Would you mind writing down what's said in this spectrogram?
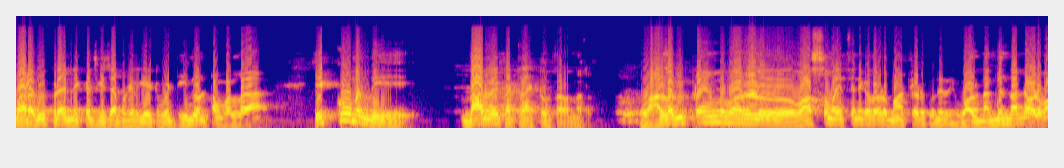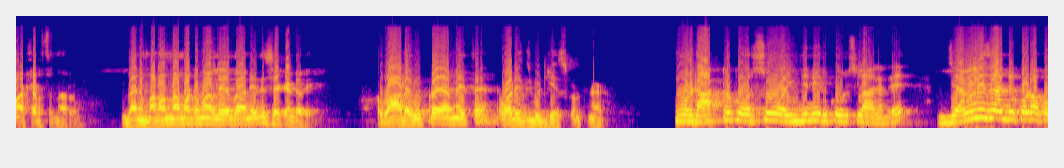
వాడి అభిప్రాయాన్ని నిక్కచ్చిగా చెప్పగలిగేటువంటి ఇది ఉండటం వల్ల ఎక్కువ మంది దానివైపు అట్రాక్ట్ అవుతా ఉన్నారు. వాళ్ళ అభిప్రాయంలో వాళ్ళు వాస్తవం అయితేనే కదా వాడు మాట్లాడుకునేది. వాళ్ళు నమ్మిన దాన్ని వాడు మాట్లాడుతున్నారు. దాన్ని మనం నమ్మటమా లేదా అనేది సెకండరీ వాడి అభిప్రాయాన్ని అయితే వాడు ఎగ్జిబిట్ చేసుకుంటున్నాడు. ఓ డాక్టర్ కోర్సు ఓ ఇంజనీర్ కోర్సు లాగానే జర్నలిజాన్ని కూడా ఒక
